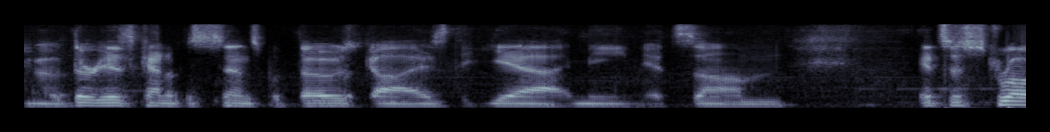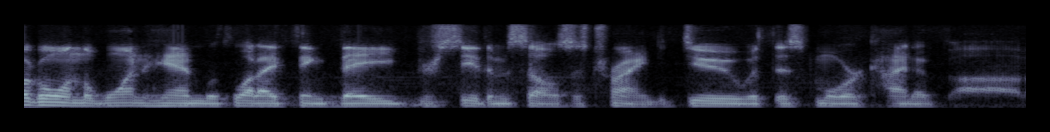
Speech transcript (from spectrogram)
you know, there is kind of a sense with those guys that, yeah, I mean, it's um, it's a struggle on the one hand with what I think they perceive themselves as trying to do with this more kind of uh,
